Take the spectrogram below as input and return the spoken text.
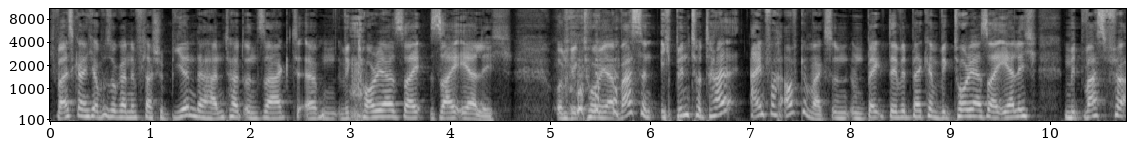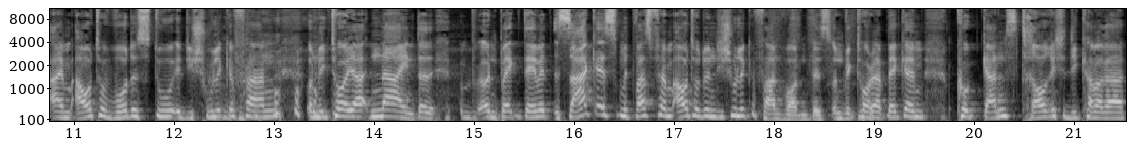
Ich weiß gar nicht, ob er sogar eine Flasche Bier in der Hand hat und sagt, ähm, Victoria, sei, sei ehrlich. Und Victoria, was denn? Ich bin total einfach aufgewachsen. Und, und Be David Beckham, Victoria, sei ehrlich, mit was für einem Auto wurdest du in die Schule gefahren? Und Victoria, nein. Und Be David, sag es, mit was für einem Auto du in die Schule gefahren worden bist. Und Victoria Beckham guckt ganz traurig in die Kamera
